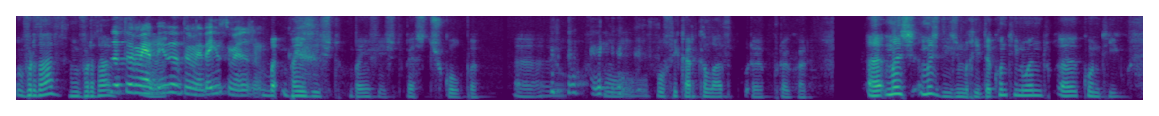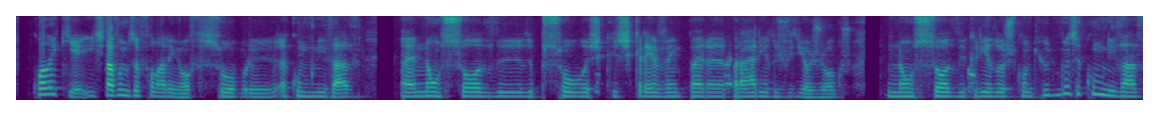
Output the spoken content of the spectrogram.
Verdade, verdade. Exatamente, Eh, exatamente, é isso mesmo. Bem, bem visto, bem visto. Peço desculpa. Eu vou, vou ficar calado por, por agora. Ah, mas mas diz-me, Rita, continuando ah, contigo, qual é que é? E estávamos a falar em off sobre a comunidade, não só de, de pessoas que escrevem para, para a área dos videojogos, não só de criadores de conteúdo, mas a comunidade,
